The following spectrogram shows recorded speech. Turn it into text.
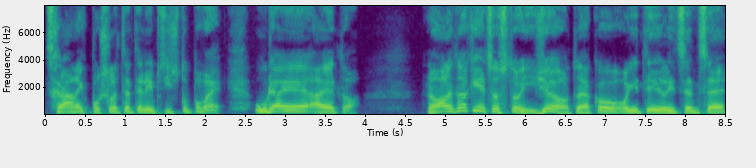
schránek pošlete tedy přístupové údaje a je to. No ale to taky něco stojí, že jo? To jako oni ty licence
